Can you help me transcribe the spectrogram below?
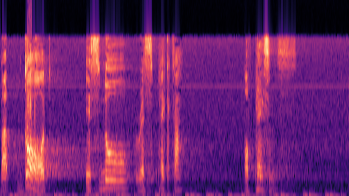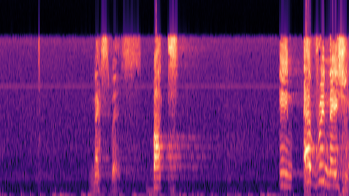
that God is no respecter of persons. Next verse. But in every nation,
